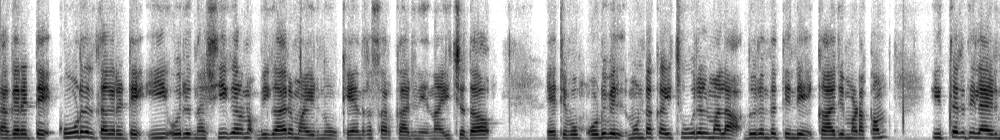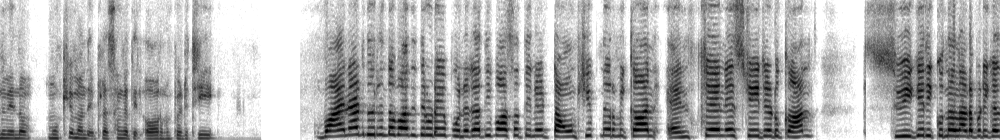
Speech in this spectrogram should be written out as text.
തകരട്ടെ കൂടുതൽ തകരട്ടെ ഈ ഒരു നശീകരണ വികാരമായിരുന്നു കേന്ദ്ര സർക്കാരിനെ നയിച്ചത്. ഏറ്റവും ഒടുവിൽ മുണ്ടക്കൈ ചൂരൽമല ദുരന്തത്തിന്റെ കാര്യമടക്കം ഇത്തരത്തിലായിരുന്നുവെന്നും മുഖ്യമന്ത്രി പ്രസംഗത്തിൽ ഓർമ്മപ്പെടുത്തി. വയനാട് ദുരന്തബാധിതരുടെ പുനരധിവാസത്തിന് ടൗൺഷിപ്പ് നിർമ്മിക്കാൻ എൻസ്റ്റേൻ എസ്റ്റേറ്റ് എടുക്കാൻ സ്വീകരിക്കുന്ന നടപടികൾ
